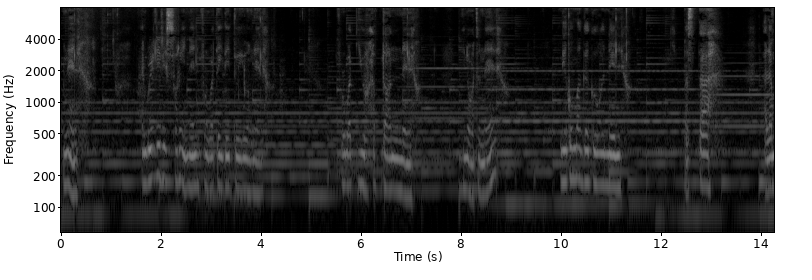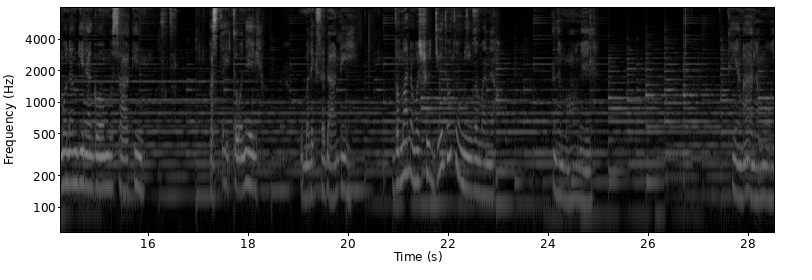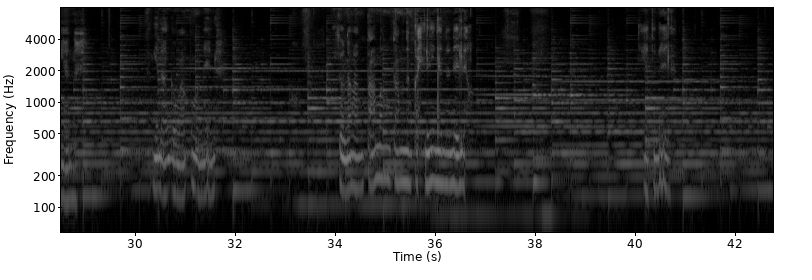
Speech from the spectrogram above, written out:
Nel, I'm really sorry, Nel, for what I did to you, Nel. For what you have done, Nel. You know what, Nel? Hindi ko magagawa, Nel. Basta, alam mo nang ginagawa mo sa akin. Basta ikaw, Nel, bumalik sa dati. Vamana, what should you do to me, Vamana? Alam mo, Nel. Kaya nga, alam mo yan. Ginagawa ko, Nel. Ikaw lang ang tamang-tama ng kahilingan na Nel. Ito, Nel.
